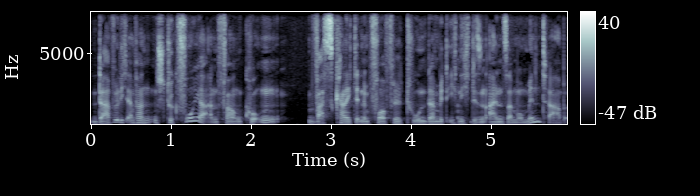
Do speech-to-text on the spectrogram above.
da würde ich einfach ein Stück vorher anfangen und gucken, was kann ich denn im Vorfeld tun, damit ich nicht diesen einsamen Moment habe.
